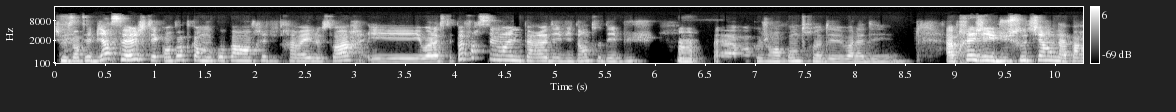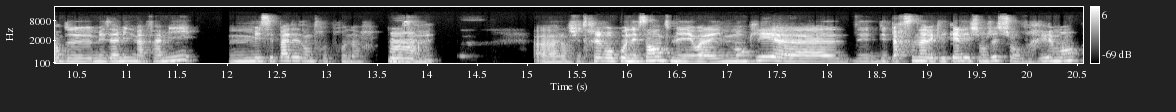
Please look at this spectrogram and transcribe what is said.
je me sentais bien seule, j'étais contente quand mon copain rentrait du travail le soir. Et voilà, c'était pas forcément une période évidente au début. Mmh. Euh, avant que je rencontre des voilà des après j'ai eu du soutien de la part de mes amis de ma famille mais c'est pas des entrepreneurs mmh. Euh, alors, je suis très reconnaissante, mais voilà, il me manquait euh, des, personnes avec lesquelles échanger sur vraiment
